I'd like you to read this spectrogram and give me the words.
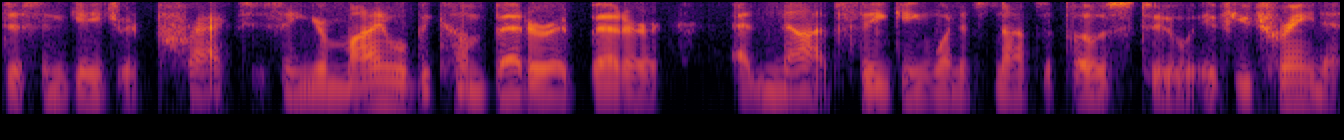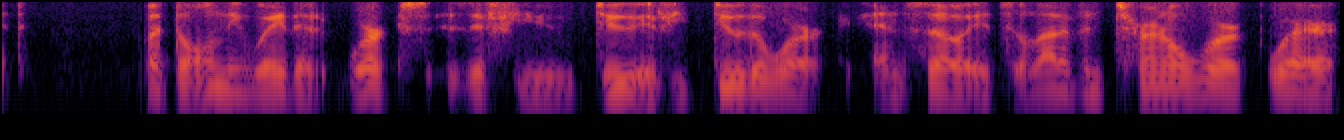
disengagement. Practicing, your mind will become better at better at not thinking when it's not supposed to if you train it. But the only way that it works is if you do if you do the work. And so it's a lot of internal work where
